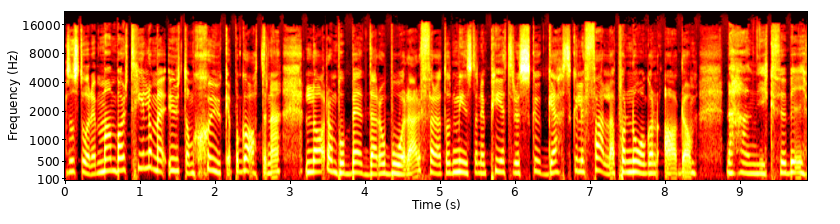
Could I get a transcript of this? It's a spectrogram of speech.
så står det, man bar till och med ut de sjuka på gatorna, la dem på bäddar och bårar för att åtminstone Petrus skugga skulle falla på någon av dem när han gick förbi.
